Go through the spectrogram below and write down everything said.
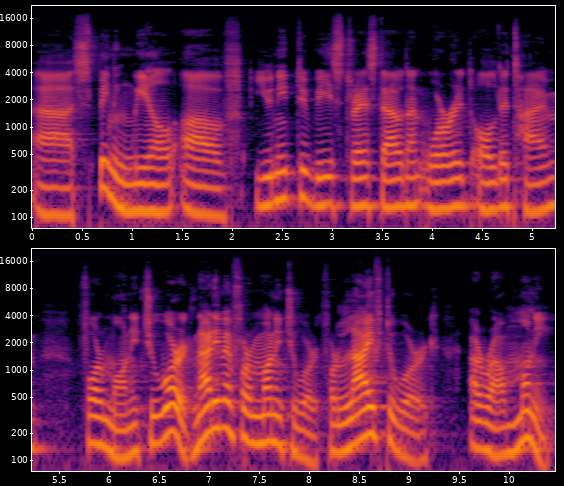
uh, spinning wheel of you need to be stressed out and worried all the time for money to work. Not even for money to work, for life to work around money.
